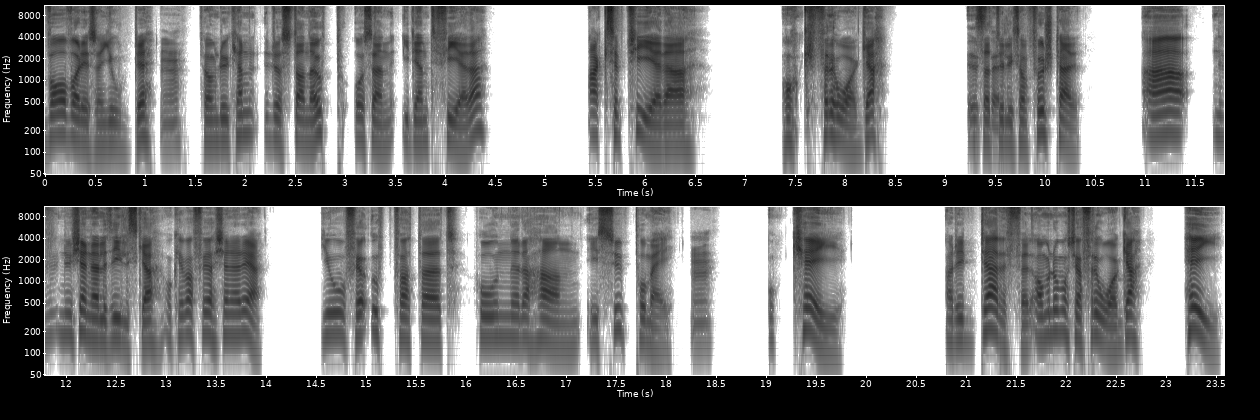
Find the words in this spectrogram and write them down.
Vad var det som gjorde? Mm. För om du kan då stanna upp och sen identifiera, acceptera och fråga. Just så att det. du liksom först här, ah, nu, nu känner jag lite ilska. Okej, varför jag känner det? Jo, för jag uppfattar att hon eller han är sur på mig. Mm. Okej. Ja, det är därför. Ja, men då måste jag fråga. Hej!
